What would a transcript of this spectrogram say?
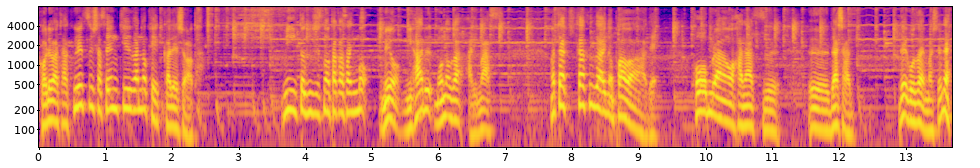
これは卓越した選球眼の結果でしょうと。ミート技術の高さにも目を見張るものがあります。また規格外のパワーでホームランを放つ打者でございましてね、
